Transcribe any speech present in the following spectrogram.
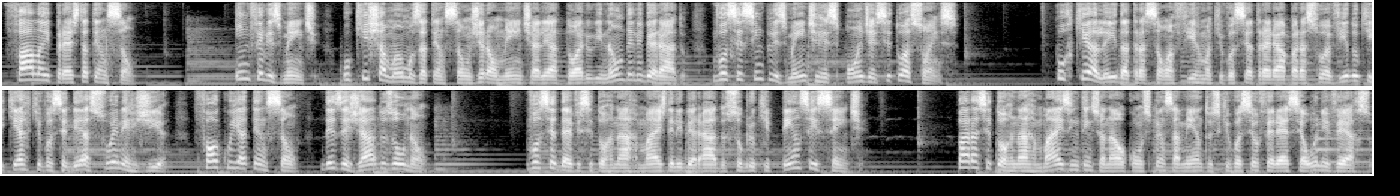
fala e presta atenção. Infelizmente, o que chamamos atenção geralmente é aleatório e não deliberado, você simplesmente responde às situações. Porque a lei da atração afirma que você atrairá para a sua vida o que quer que você dê a sua energia, foco e atenção, desejados ou não. Você deve se tornar mais deliberado sobre o que pensa e sente. Para se tornar mais intencional com os pensamentos que você oferece ao universo,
